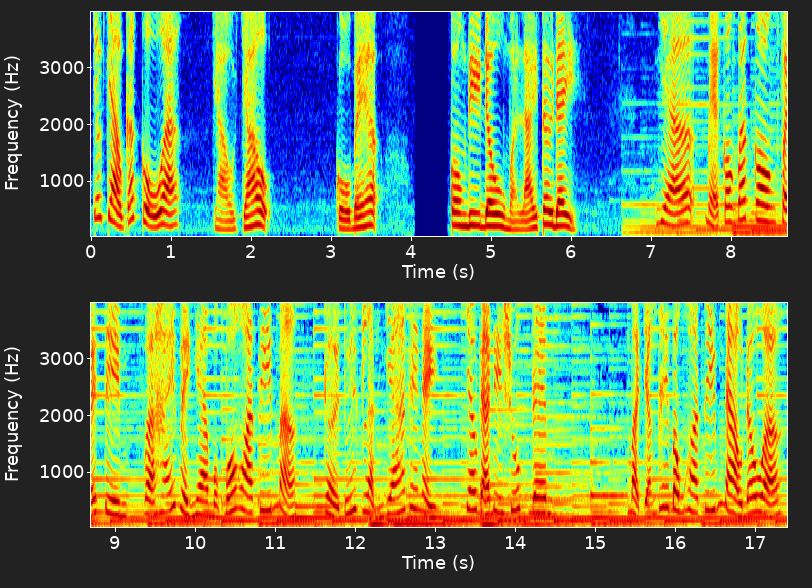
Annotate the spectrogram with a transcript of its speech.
Cháu chào các cụ ạ à. Chào cháu Cô bé Con đi đâu mà lại tới đây Dạ mẹ con bác con phải tìm Và hái về nhà một bó hoa tím mà Trời tuyết lạnh giá thế này Cháu đã đi suốt đêm Mà chẳng thấy bông hoa tím nào đâu ạ à.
